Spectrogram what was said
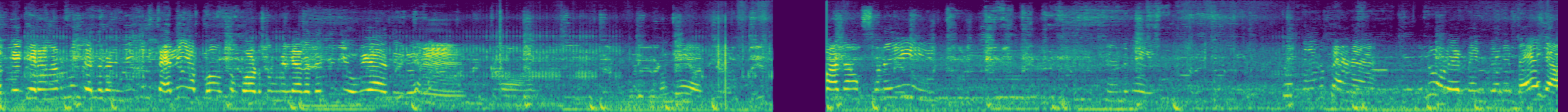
ਅੱਗੇ ਕੇ ਰੰਗਰ ਨੂੰ ਕਹਿੰਦੇ ਰਣਜੀਤ ਨੂੰ ਪਹਿਲੇ ਹੀ ਆਪਾਂ ਉਸ ਕੋੜ ਤੋਂ ਮਿਲਿਆ ਕਰਦੇ ਸੀ ਜੋ ਵੀ ਆਇਆ ਸੀ। ਪਾਦਾ ਆਪਣੇ ਕਹਿੰਦ ਗਈ ਤੂੰ ਕਿਹਨੂੰ ਪੈਣਾ ਲੋੜੇ ਪੈਂਦੇ ਨੇ ਬਹਿ ਜਾ।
